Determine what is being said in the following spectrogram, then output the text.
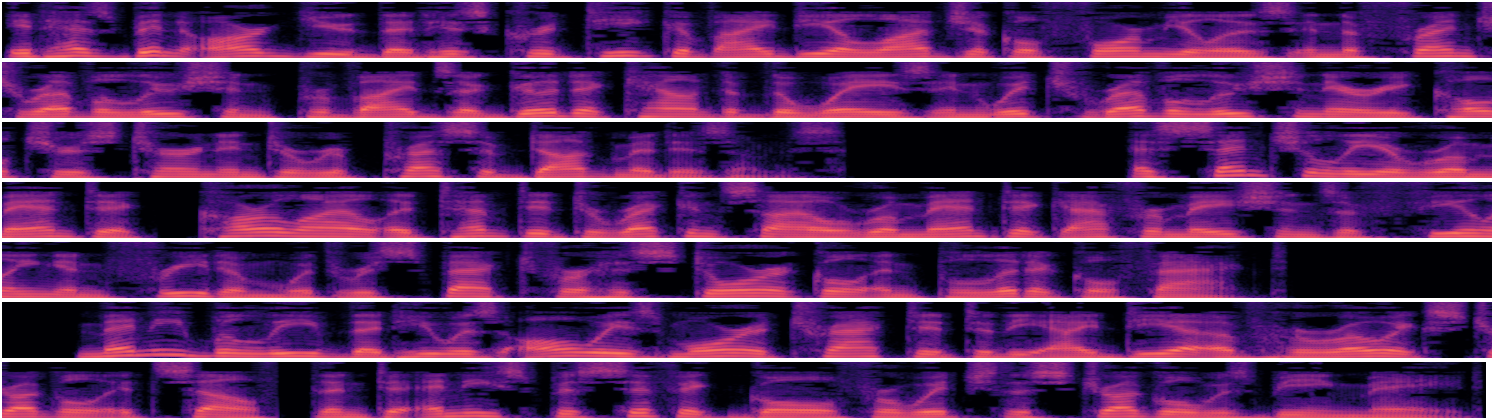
It has been argued that his critique of ideological formulas in the French Revolution provides a good account of the ways in which revolutionary cultures turn into repressive dogmatisms. Essentially a romantic, Carlyle attempted to reconcile romantic affirmations of feeling and freedom with respect for historical and political fact. Many believe that he was always more attracted to the idea of heroic struggle itself, than to any specific goal for which the struggle was being made.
